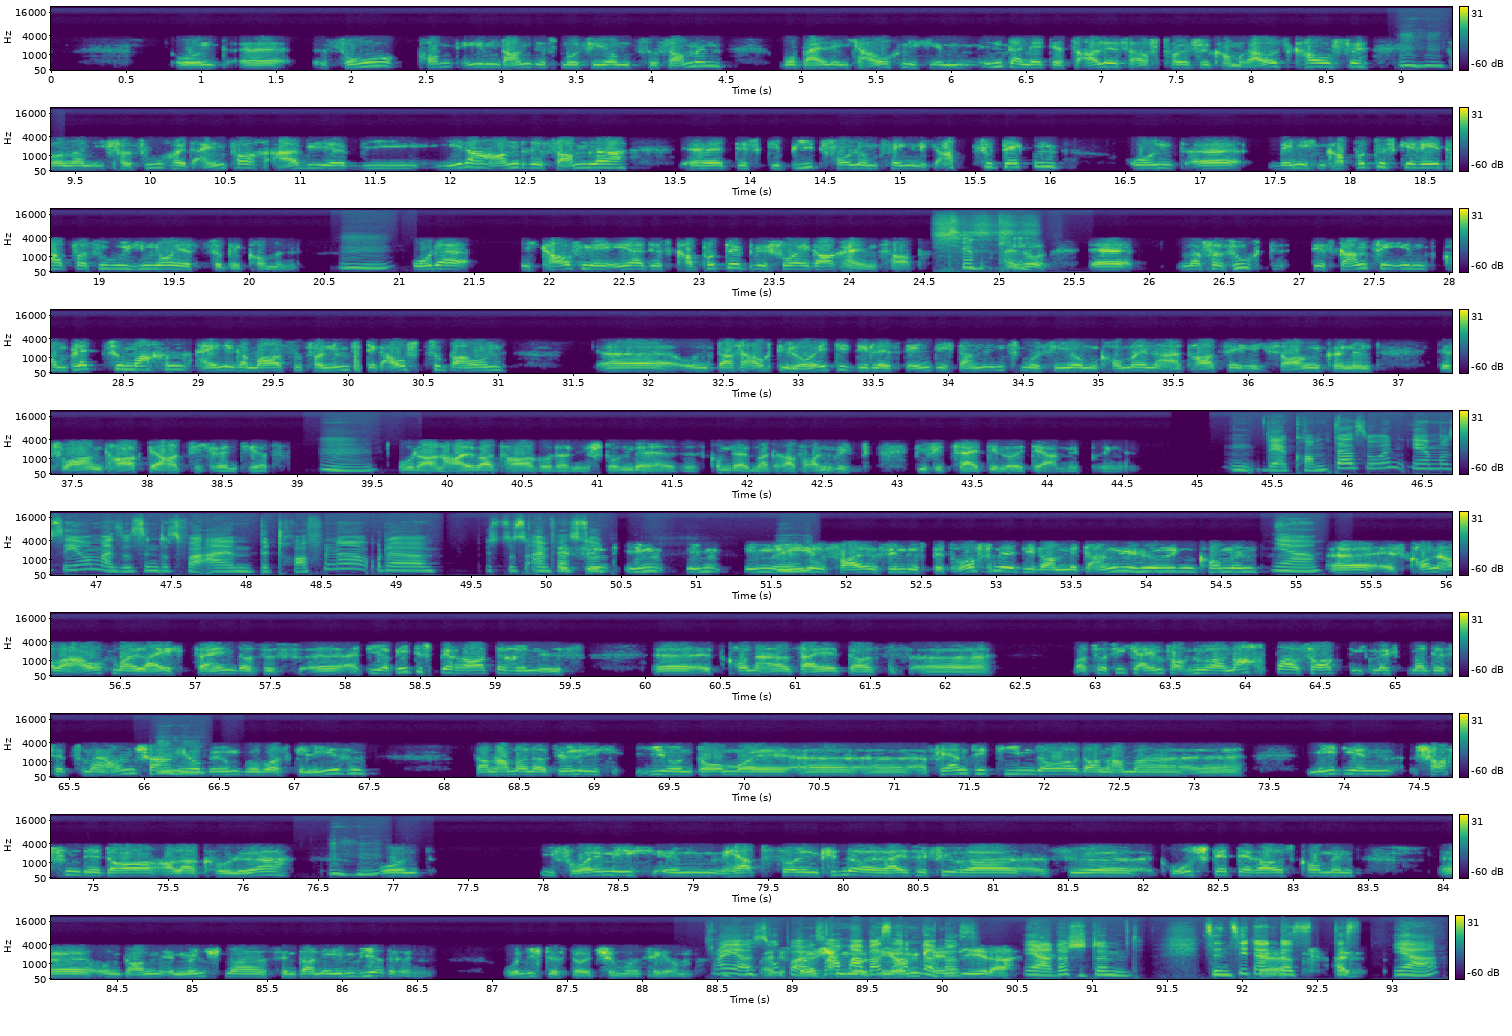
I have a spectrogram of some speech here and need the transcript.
Und äh, so kommt eben dann das Museum zusammen, wobei ich auch nicht im Internet jetzt alles auf Teufel komm raus kaufe, mhm. sondern ich versuche halt einfach, auch wie, wie jeder andere Sammler, äh, das Gebiet vollumfänglich abzudecken. Und äh, wenn ich ein kaputtes Gerät habe, versuche ich ein neues zu bekommen. Mhm. Oder ich kaufe mir eher das kaputte, bevor ich gar keins habe. Okay. Also äh, man versucht das Ganze eben komplett zu machen, einigermaßen vernünftig aufzubauen äh, und dass auch die Leute, die letztendlich dann ins Museum kommen, auch tatsächlich sagen können, das war ein Tag, der hat sich rentiert. Mhm. Oder ein halber Tag oder eine Stunde. Also es kommt ja immer darauf an, wie, wie viel Zeit die Leute auch mitbringen. Wer kommt da so in Ihr Museum? Also sind das vor allem Betroffene oder ist das einfach es so? Im, im, Im mhm. Regelfall sind es Betroffene, die dann mit Angehörigen kommen. Ja. Äh, es kann aber auch mal leicht sein, dass es äh, eine Diabetesberaterin ist. Äh, es kann auch sein, dass äh, was weiß ich, einfach nur ein Nachbar sagt, ich möchte mir das jetzt mal anschauen, mhm. ich habe irgendwo was gelesen. Dann haben wir natürlich hier und da mal äh, äh ein Fernsehteam da, dann haben wir Medienschaffende da à la Couleur. Mhm. Und ich freue mich, im Herbst sollen Kinderreiseführer für Großstädte rauskommen äh, und dann im Münchner sind dann eben wir drin und nicht das Deutsche Museum. Ah ja, super, das ist auch mal Museum was anderes. Ja, das stimmt. Sind Sie dann äh, das, das also, ja?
